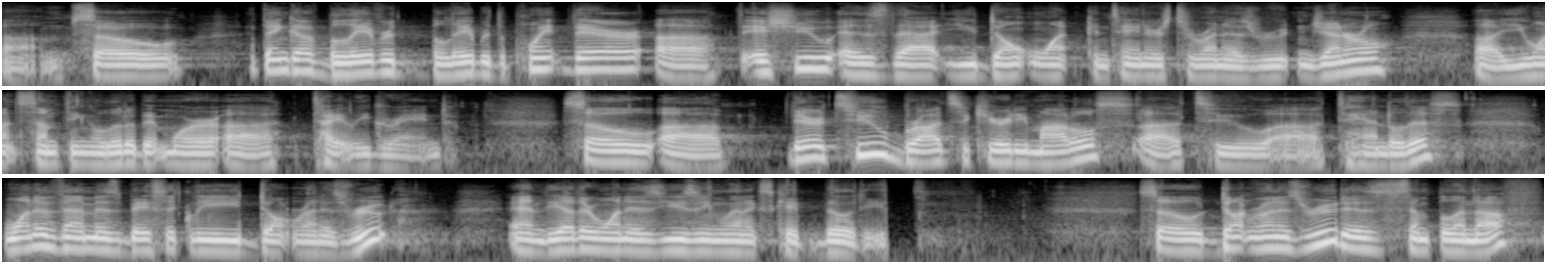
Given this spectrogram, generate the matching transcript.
Um, so I think I've belabored, belabored the point there. Uh, the issue is that you don't want containers to run as root in general. Uh, you want something a little bit more uh, tightly grained. So uh, there are two broad security models uh, to, uh, to handle this. One of them is basically don't run as root, and the other one is using Linux capabilities. So don't run as root is simple enough.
